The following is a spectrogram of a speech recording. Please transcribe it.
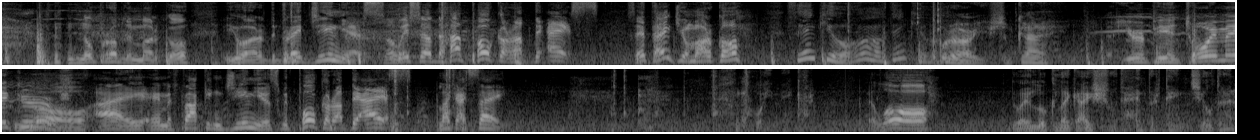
no problem, Marko. You are the great genius, so we shall the hot poker up the ass. Say thank you, Marko. Thank you. Oh, thank you. What are you, some kind of European toy maker? No, I am a fucking genius with poker up the ass, like I say. Toy maker. Hello? Do I look like I should entertain children?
